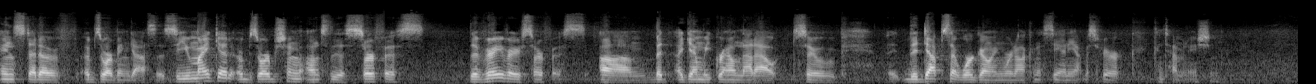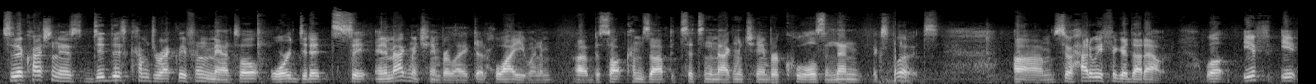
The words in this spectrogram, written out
instead of absorbing gases. So you might get absorption onto the surface, the very, very surface. Um, but again, we ground that out. So the depths that we're going, we're not going to see any atmospheric contamination. So the question is, did this come directly from the mantle, or did it sit in a magma chamber, like at Hawaii, when a, basalt comes up, it sits in the magma chamber, cools, and then explodes? Um, so how do we figure that out? Well, if it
